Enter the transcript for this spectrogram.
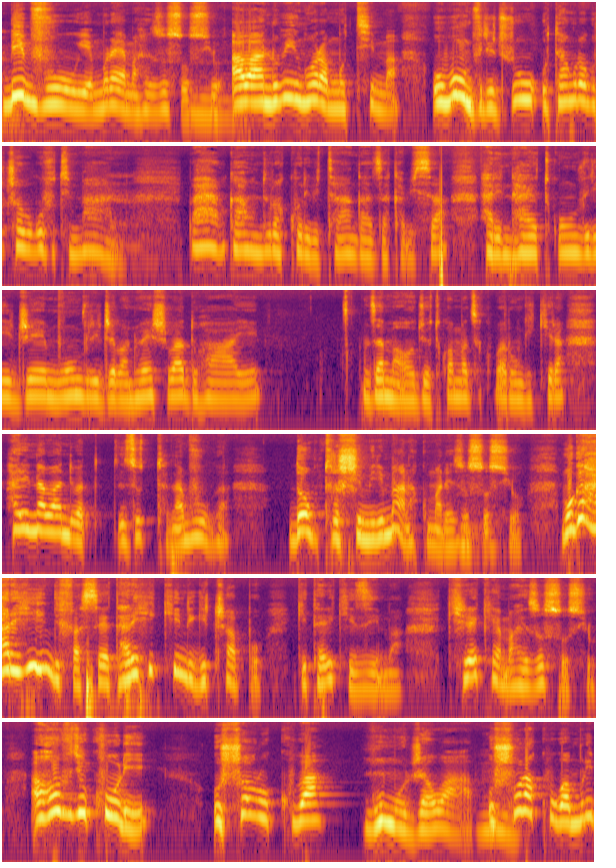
bivuye muri aya mahezo sosiyo abantu b'inkoramutima ubumvirije u- utangura guca bugufi uti imana ba bwawundi urakora ibitangaza kabisa. Hari ntayo twumvirije mwumvirije abantu benshi baduhaye. Z'amawodiyo twamaze kubarungikira hari n'abandi batazo tutanavuga. Donc turashimira imana ku marezo sosiyo muga hariho iyindi fasete hariho ikindi gicapo kitari kizima kirekeye amahezo sosiyo aho by'ukuri ushobora kuba nk'umuja wabo. Ushobora kugwa mu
